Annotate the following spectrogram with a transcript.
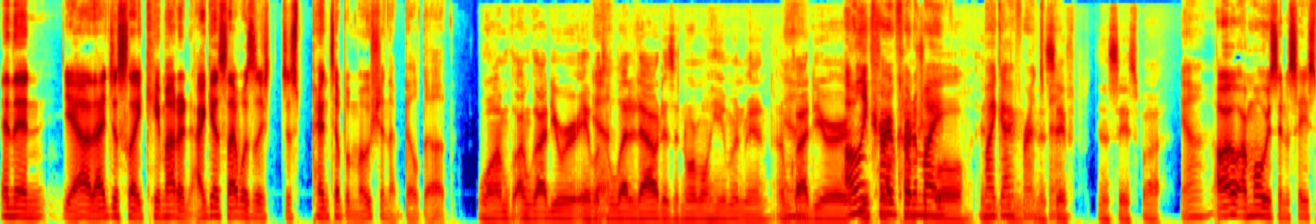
And then yeah, that just like came out, and I guess that was like, just pent up emotion that built up. Well, I'm I'm glad you were able Yeah. to let it out as a normal human, man. I'm Yeah. glad you're. I only you cry in front of my- comfortable my in- guy in, friends, in a man. safe in a safe spot. Yeah, I, I'm always in a safe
